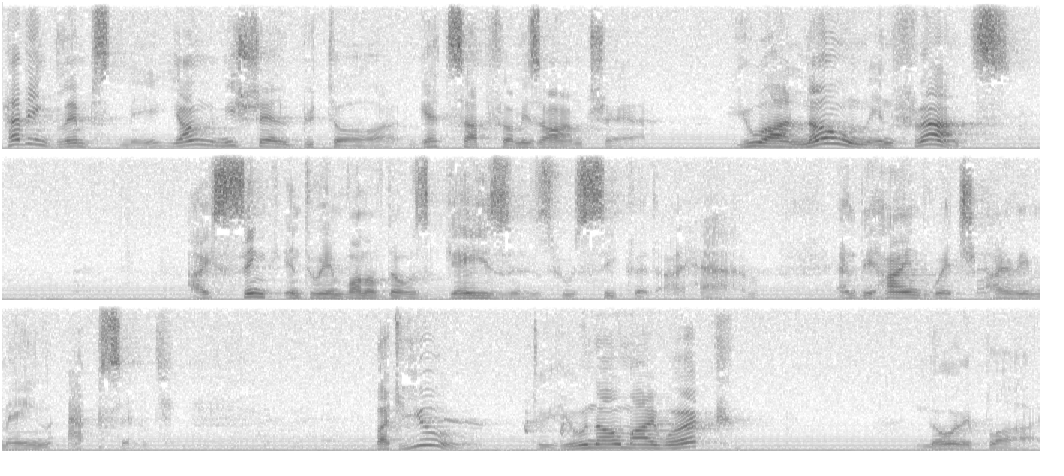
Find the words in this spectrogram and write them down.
Having glimpsed me, young Michel Butor gets up from his armchair. You are known in France. I sink into him one of those gazes whose secret I have, and behind which I remain absent. But you, do you know my work? No reply.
